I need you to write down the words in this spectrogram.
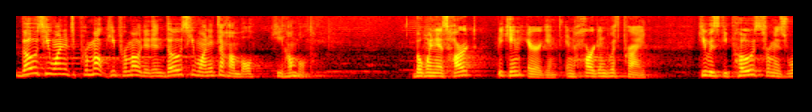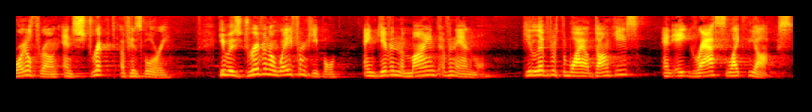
Those he wanted to promote, he promoted. And those he wanted to humble, he humbled. But when his heart became arrogant and hardened with pride, he was deposed from his royal throne and stripped of his glory. He was driven away from people and given the mind of an animal. He lived with the wild donkeys and ate grass like the ox,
